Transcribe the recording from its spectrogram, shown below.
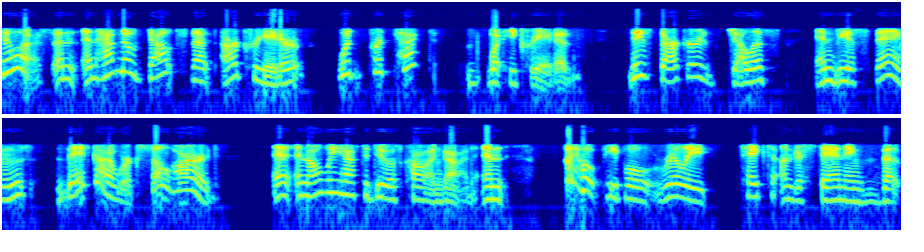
to us and and have no doubts that our creator would protect what he created. These darker, jealous, envious things, they've got to work so hard. And, and all we have to do is call on God. And I hope people really take to understanding the,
